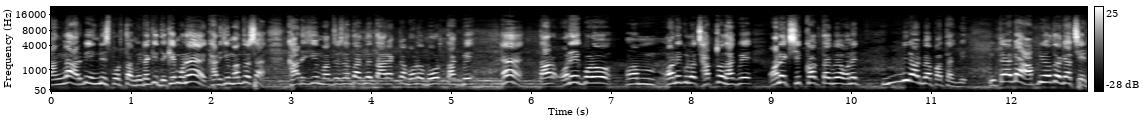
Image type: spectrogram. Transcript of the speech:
বাংলা আরবি ইংলিশ পড়তাম। এটা কি দেখে মনে হয়? খারিজি মাদ্রাসা? খারিজি মাদ্রাসা থাকলে তার একটা বড় বোর্ড থাকবে। হ্যাঁ তার অনেক বড় অনেকগুলো ছাত্র থাকবে অনেক শিক্ষক থাকবে অনেক বিরাট ব্যাপার থাকবে। এটা একটা আপনিও তো গেছেন।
